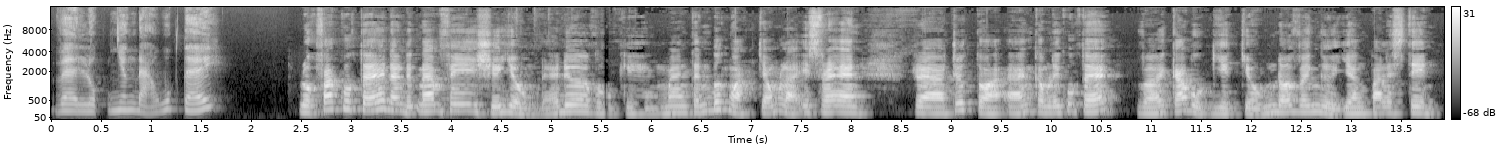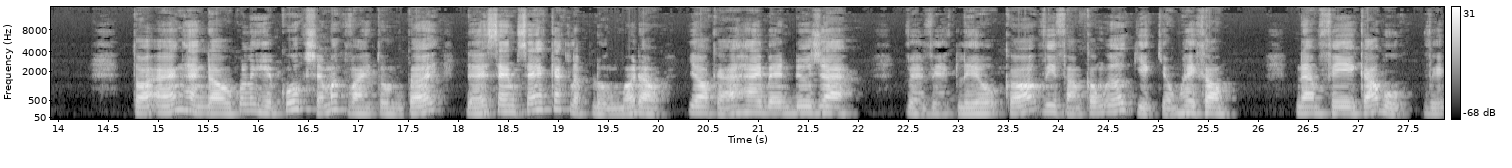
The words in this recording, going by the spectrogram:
về luật nhân đạo quốc tế. Luật pháp quốc tế đang được Nam Phi sử dụng để đưa vụ kiện mang tính bước ngoặt chống lại Israel ra trước Tòa án Công lý Quốc tế với cáo buộc diệt chủng đối với người dân Palestine. Tòa án hàng đầu của Liên Hiệp Quốc sẽ mất vài tuần tới để xem xét các lập luận mở đầu do cả hai bên đưa ra về việc liệu có vi phạm công ước diệt chủng hay không. Nam Phi cáo buộc việc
